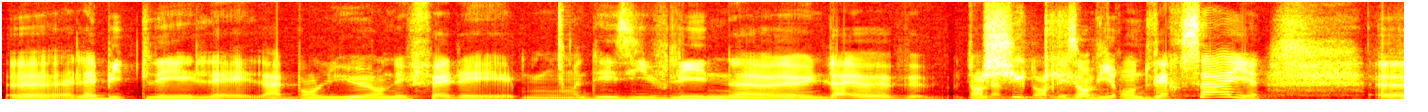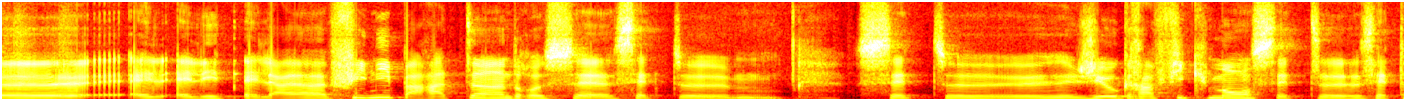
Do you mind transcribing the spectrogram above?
elle habite les, les, la banlieue, en effet, les, des Yvelines, la, dans, la, dans, les environs de Versailles. Elle, elle, est, elle, a fini par atteindre ce, cette cette, euh, géographiquement cette, cette,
